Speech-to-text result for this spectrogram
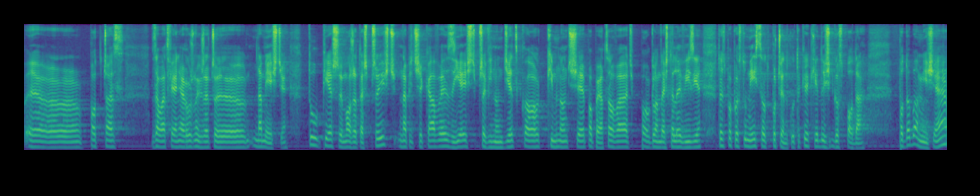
e, podczas załatwiania różnych rzeczy na mieście. Tu pieszy może też przyjść, napić się kawy, zjeść, przewinąć dziecko, kimnąć się, popracować, pooglądać telewizję. To jest po prostu miejsce odpoczynku, tak jak kiedyś gospoda. Podoba mi się,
